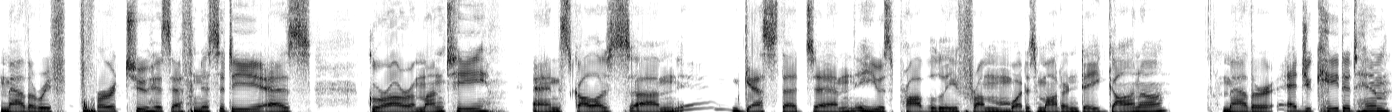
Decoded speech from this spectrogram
Mather referred to his ethnicity as Guramantee, and scholars um, guess that um, he was probably from what is modern day Ghana. Mather educated him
